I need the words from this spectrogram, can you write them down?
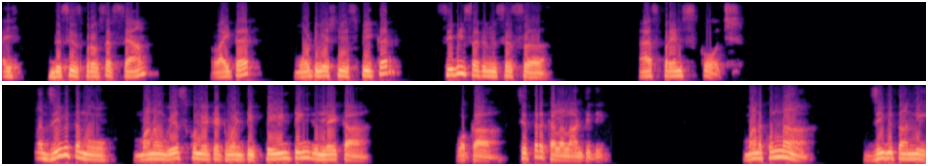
Hi this is professor Shyam writer motivational speaker civil services aspirants coach మన జీవితము మనం వేసుకునేటటువంటి పెయింటింగ్ లేక ఒక చిత్రకళ లాంటిది. మనకున్న జీవితాన్ని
